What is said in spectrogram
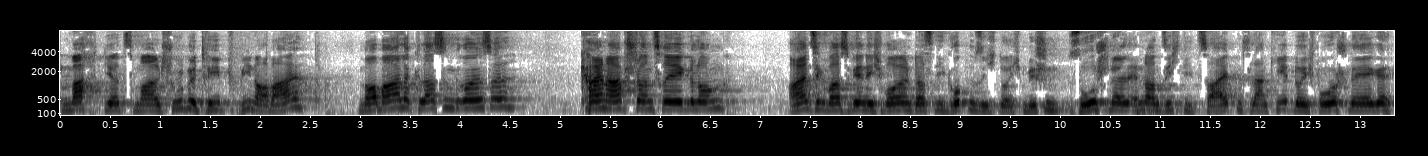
macht jetzt einmal Schulbetrieb wie normal, normale Klassengröße, keine Abstandsregelung, Einzige, was wir nicht wollen, dass die Gruppen sich durchmischen. So schnell ändern sich die Zeiten, flankiert durch Vorschläge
